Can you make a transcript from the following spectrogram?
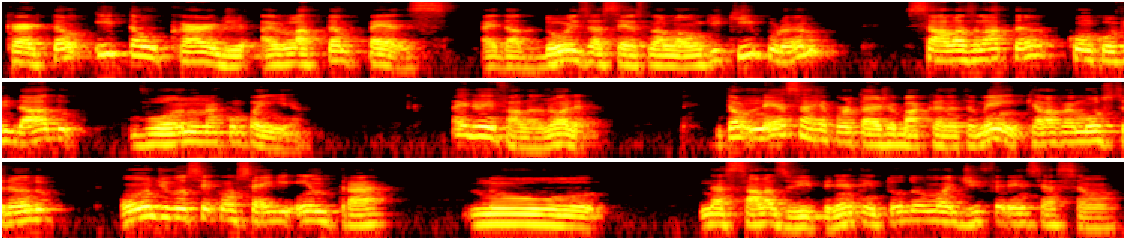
Cartão Itaú Card, aí o Latam Pass, aí dá dois acessos na Long Key por ano. Salas Latam com convidado voando na companhia. Aí ele vem falando, olha, então nessa reportagem bacana também, que ela vai mostrando onde você consegue entrar no nas salas VIP, né? Tem toda uma diferenciação.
